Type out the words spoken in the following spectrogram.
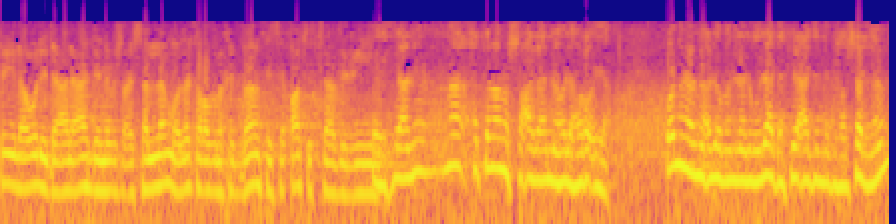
قيل ولد على عهد النبي صلى الله عليه وسلم وذكر ابن حبان في ثقات التابعين. إيه، يعني ما حتى ما نص على أنه له رؤيا ومن المعلوم أن الولادة في عهد النبي صلى الله عليه وسلم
